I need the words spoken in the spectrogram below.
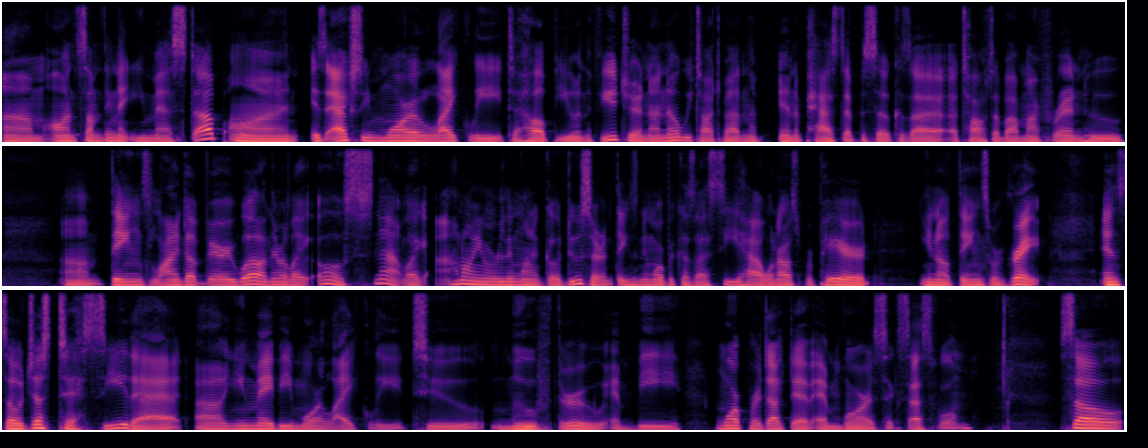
um, on something that you messed up on is actually more likely to help you in the future. And I know we talked about in, the, in a past episode because I, I talked about my friend who um, things lined up very well and they were like, oh, snap. Like, I don't even really want to go do certain things anymore because I see how when I was prepared, you know, things were great. And so just to see that, uh, you may be more likely to move through and be more productive and more successful. So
